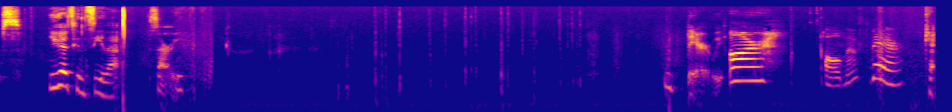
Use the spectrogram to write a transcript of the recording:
Oops. You guys can see that. Sorry. There we are. Almost there. Okay.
